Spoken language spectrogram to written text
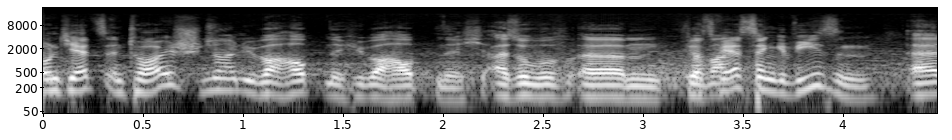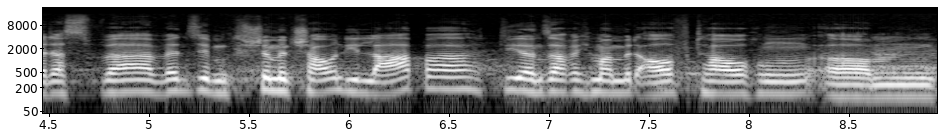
und jetzt enttäuscht? Nein, überhaupt nicht, überhaupt nicht. Also, ähm, Was wäre es denn gewesen? Äh, das war, wenn Sie im Stimmen schauen, die Laper, die dann, sag ich mal, mit auftauchen, ähm,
